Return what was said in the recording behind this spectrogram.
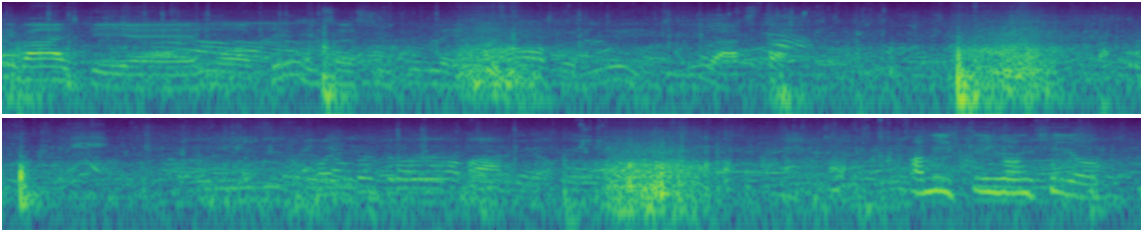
Rivaldi e Motti, non c'è nessun problema, no, per lui, basta. Fammi il frigo anch'io.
